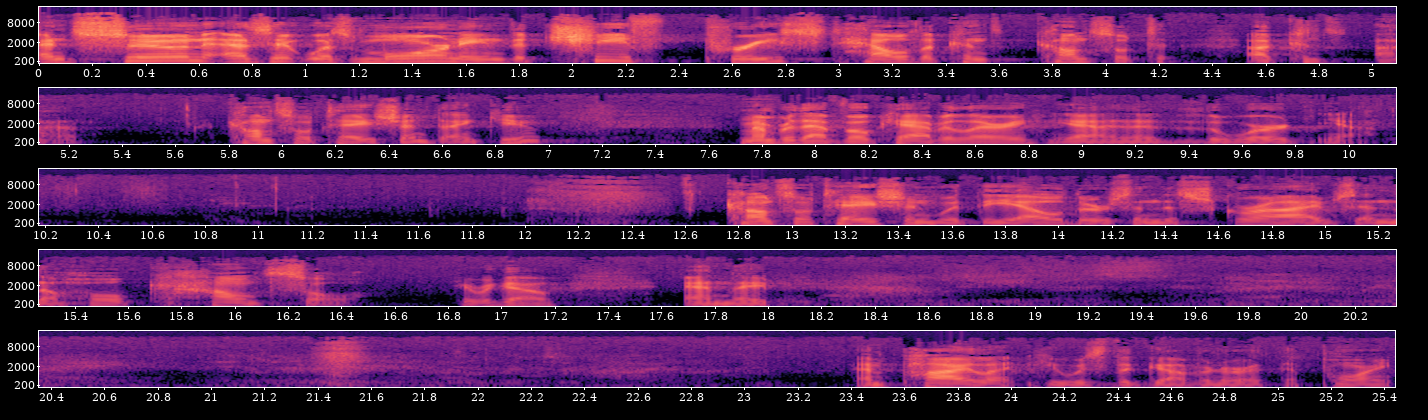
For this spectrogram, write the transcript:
And soon as it was morning, the chief priest held a consult, a, uh, consultation. Thank you. Remember that vocabulary? Yeah, the, the word? Yeah. Consultation with the elders and the scribes and the whole council. Here we go. And they And Pilate, he was the governor at that point,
